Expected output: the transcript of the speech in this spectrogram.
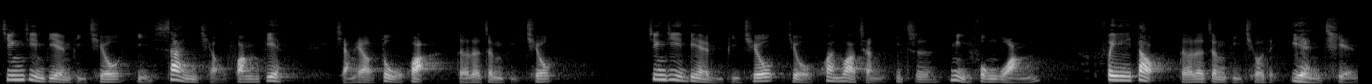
精进变比丘以善巧方便，想要度化得了正比丘，精进变比丘就幻化成一只蜜蜂王，飞到得了正比丘的眼前，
